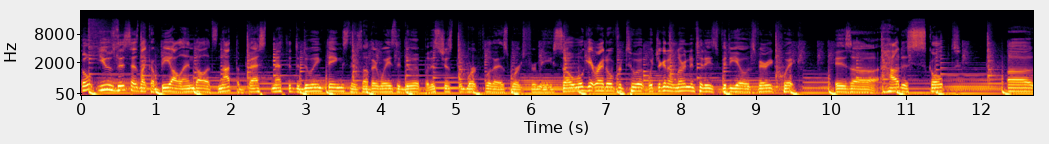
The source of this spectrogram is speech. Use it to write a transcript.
Don't use this as like a be all end all. It's not the best method to doing things. There's other ways to do it, but it's just the workflow that has worked for me. So we'll get right over to it. What you're gonna learn in today's video is very quick, is uh, how to sculpt uh,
